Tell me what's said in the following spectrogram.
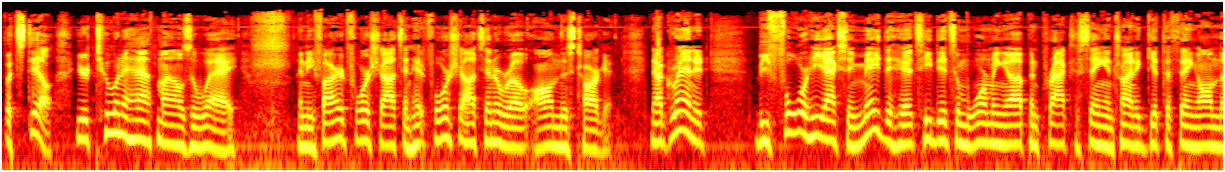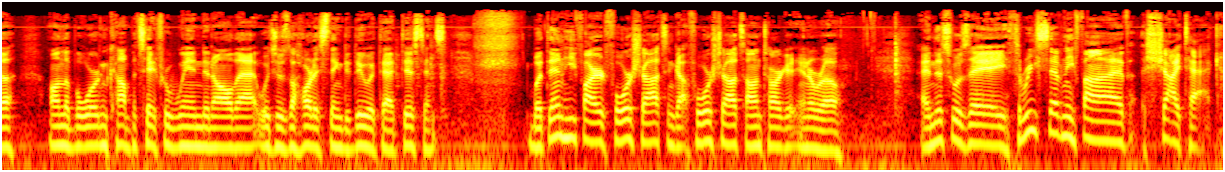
But still, you're two and a half miles away. And he fired four shots and hit four shots in a row on this target. Now, granted, before he actually made the hits, he did some warming up and practicing and trying to get the thing on the on the board and compensate for wind and all that, which was the hardest thing to do at that distance. But then he fired four shots and got four shots on target in a row and this was a 375 CheyTac,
